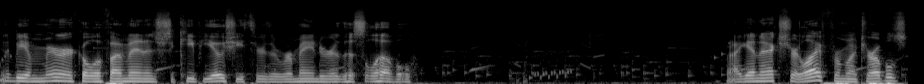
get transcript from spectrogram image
It'd be a miracle if I managed to keep Yoshi through the remainder of this level. But I get an extra life for my troubles.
